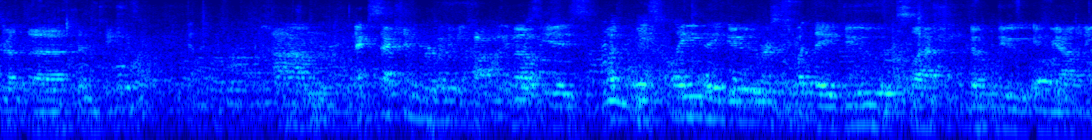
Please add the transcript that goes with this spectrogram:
throughout the presentation. What police claim they do versus what they do slash don't do in reality.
